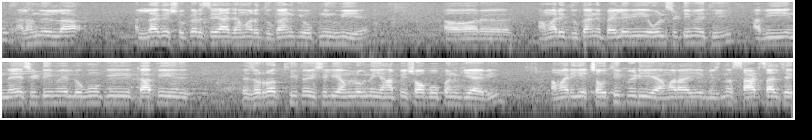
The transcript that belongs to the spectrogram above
अल्हम्दुलिल्लाह अल्लाह के शुक्र से आज हमारी दुकान की ओपनिंग हुई है। और हमारी दुकानें पहले भी ओल्ड सिटी में थी अभी नए सिटी में लोगों की काफ़ी ज़रूरत थी तो इसलिए हम लोग ने यहाँ पे शॉप ओपन किया है अभी। हमारी ये चौथी पीढ़ी है हमारा ये बिज़नेस साठ साल से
